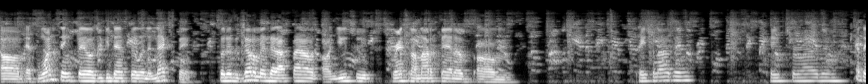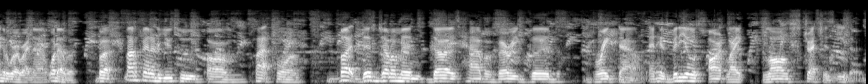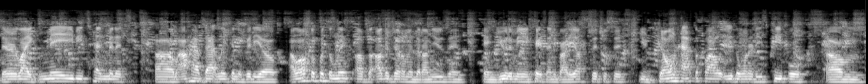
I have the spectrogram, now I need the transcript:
Um, if one thing fails, you can then fill in the next thing. So there's a gentleman that I found on YouTube. Granted, I'm not a fan of um, patronizing patronizing. Can't think of the word right now. Whatever. But not a fan of the YouTube um, platform. But this gentleman does have a very good breakdown, and his videos aren't like long stretches either. They're like maybe 10 minutes. Um, I'll have that link in the video. I'll also put the link of the other gentleman that I'm using in Udemy in case anybody else is interested. You don't have to follow either one of these people. Um,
